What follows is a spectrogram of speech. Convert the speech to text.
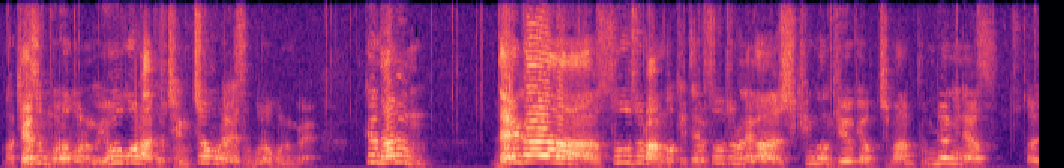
막 계속 물어보는 거예요. 요걸 아주 쟁점으로 해서 물어보는 거예요. 그 나는 내가 소주를 안 먹기 때문에 소주를 내가 시킨 건 기억이 없지만 분명히 내가 소- 어,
